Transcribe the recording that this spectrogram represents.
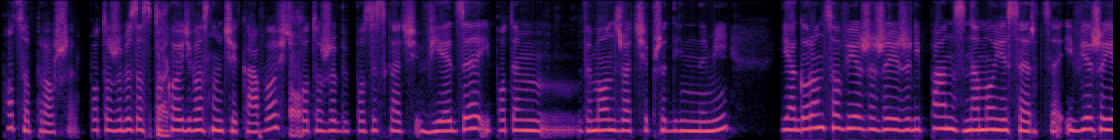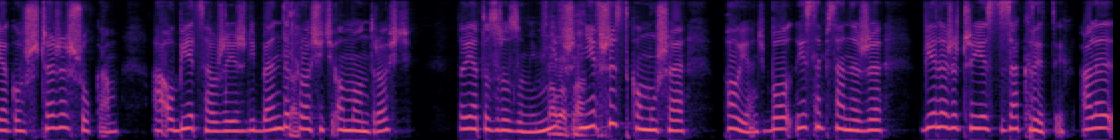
Po co proszę? Po to, żeby zaspokoić własną ciekawość, Tak. O. po to, żeby pozyskać wiedzę i potem wymądrzać się przed innymi. Ja gorąco wierzę, że jeżeli Pan zna moje serce i wie, że ja go szczerze szukam, a obiecał, że jeżeli będę Tak. prosić o mądrość, to ja to zrozumiem. Nie, nie wszystko muszę pojąć, bo jest napisane, że wiele rzeczy jest zakrytych, ale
